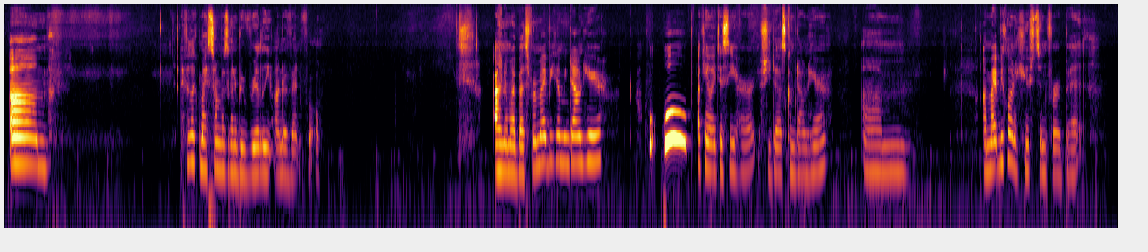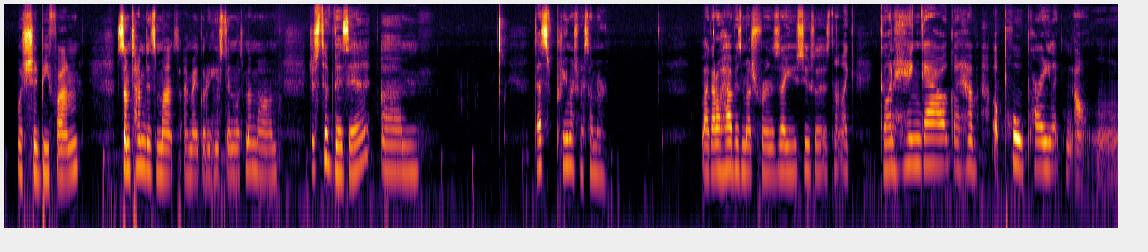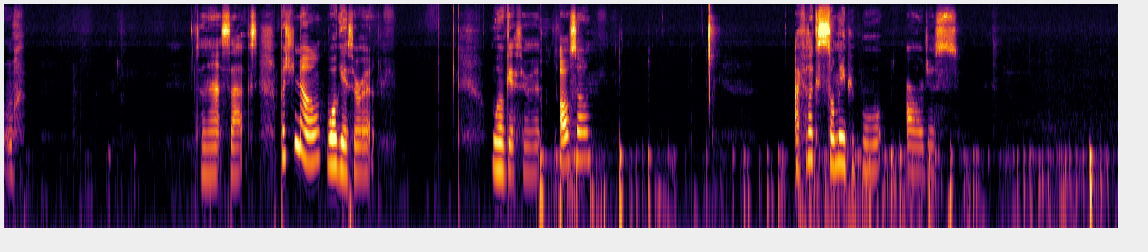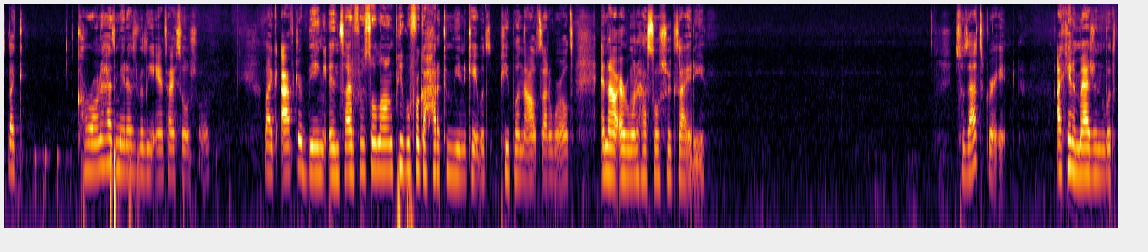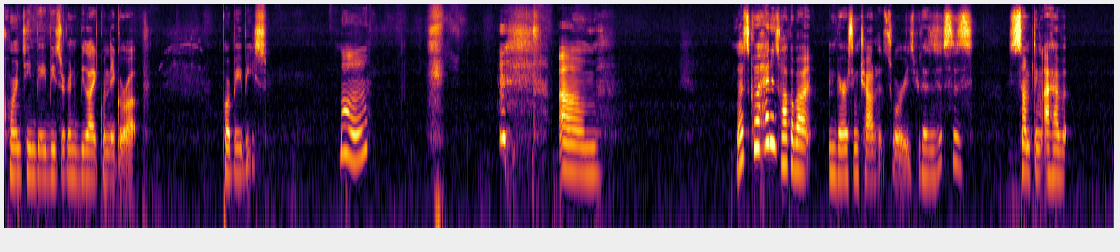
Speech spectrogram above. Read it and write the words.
Um, I feel like my summer is gonna be really uneventful. I know my best friend might be coming down here. Whoop, whoop. I can't wait to see her if she does come down here. Um, I might be going to Houston for a bit, which should be fun. Sometime this month, I might go to Houston with my mom just to visit. Um, that's pretty much my summer. Like I don't have as much friends as I used to, so it's not like going to hang out, going to have a pool party. Like no. So that sucks. But you know, we'll get through it. We'll get through it. Also, I feel like so many people are just like Corona has made us really antisocial like after being inside for so long, people forgot how to communicate with people in the outside world, and now everyone has social anxiety. So that's great. I can't imagine what the quarantine babies are going to be like when they grow up. Poor babies. Aww. um, let's go ahead and talk about embarrassing childhood stories because this is something I have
